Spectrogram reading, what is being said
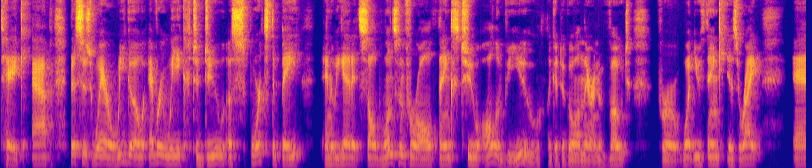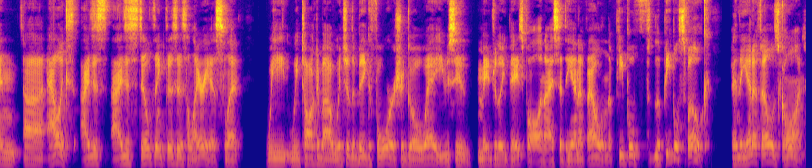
Take app. This is where we go every week to do a sports debate, and we get it solved once and for all thanks to all of you that get to go on there and vote for what you think is right. And uh, Alex, I just, I just still think this is hilarious. Let we we talked about which of the big four should go away. You see Major League Baseball, and I said the NFL, and the people, the people spoke, and the NFL is gone.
